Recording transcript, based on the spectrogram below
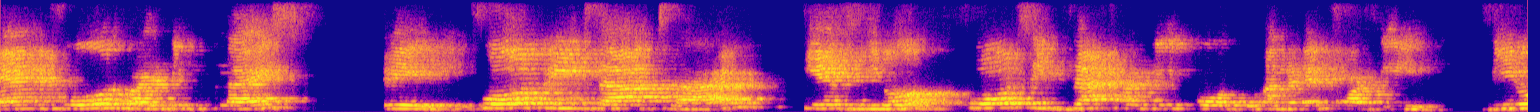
and 4 multiplies 3. 4 3s are 12. Here 0. 4 6 are 24. 240. 0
